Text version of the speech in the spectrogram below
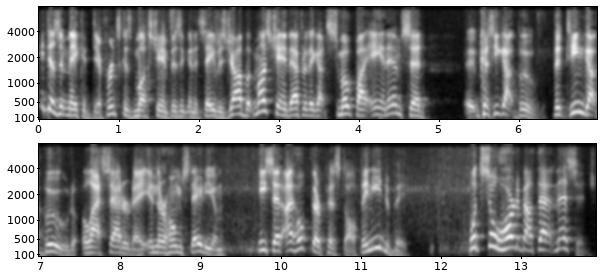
It doesn't make a difference because Muschamp isn't going to save his job. But Muschamp, after they got smoked by A&M, said because uh, he got booed. The team got booed last Saturday in their home stadium. He said, "I hope they're pissed off. They need to be." What's so hard about that message?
